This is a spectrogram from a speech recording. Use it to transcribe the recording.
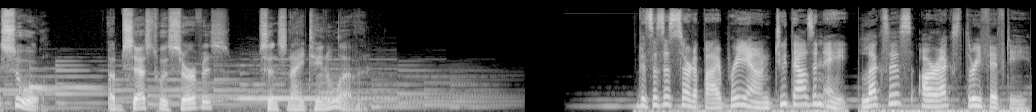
Sewell, obsessed with service since 1911. This is a certified pre-owned 2008 Lexus RX 350.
